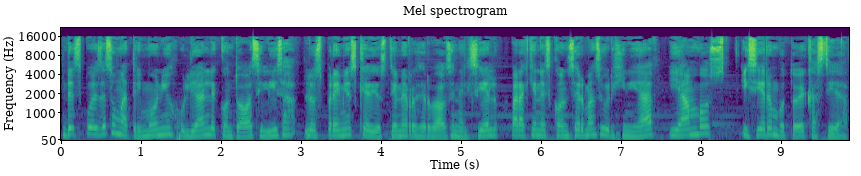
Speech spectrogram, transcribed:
Después de su matrimonio, Julián le contó a Basilisa los premios que Dios tiene reservados en el cielo para quienes conservan su virginidad y ambos hicieron voto de castidad.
